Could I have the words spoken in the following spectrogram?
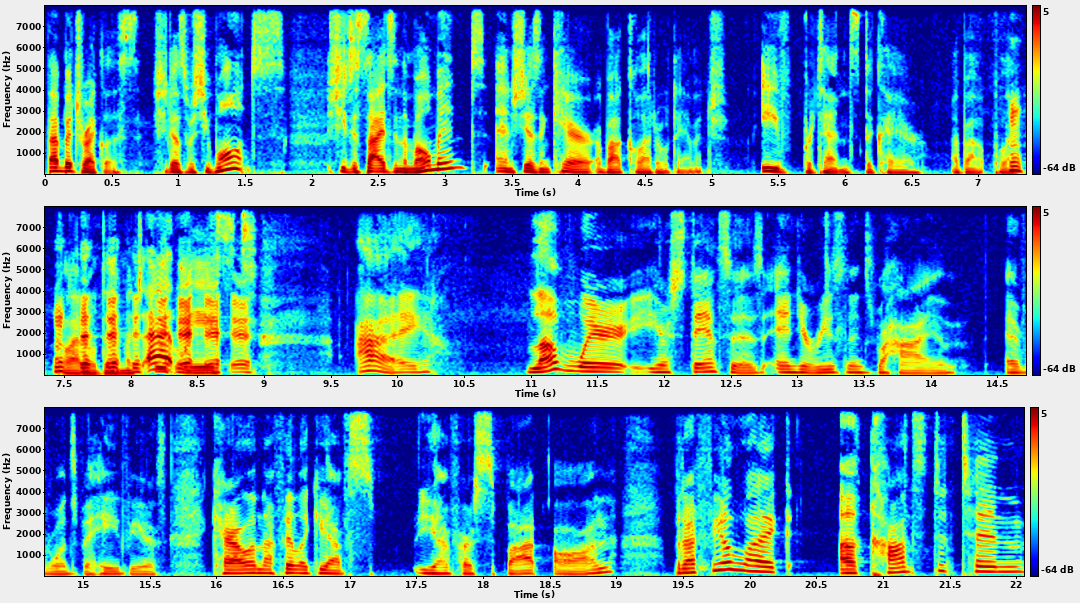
That bitch reckless. She does what she wants. She decides in the moment, and she doesn't care about collateral damage. Eve pretends to care about collateral damage, at least. I love where your stances and your reasonings behind everyone's behaviors. Carolyn, I feel like you have you have her spot on, but I feel like a Konstantin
